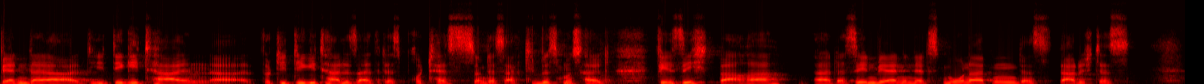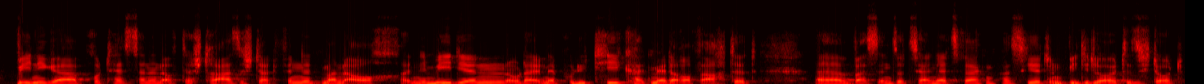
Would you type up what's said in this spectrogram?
werden da die digitalen, äh, wird die digitale Seite des Protests und des Aktivismus halt viel sichtbarer. Äh, das sehen wir in den letzten Monaten, dass dadurch, dass weniger Protesthandeln auf der Straße stattfindet, man auch in den Medien oder in der Politik halt mehr darauf achtet, äh, was in sozialen Netzwerken passiert und wie die Leute sich dort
